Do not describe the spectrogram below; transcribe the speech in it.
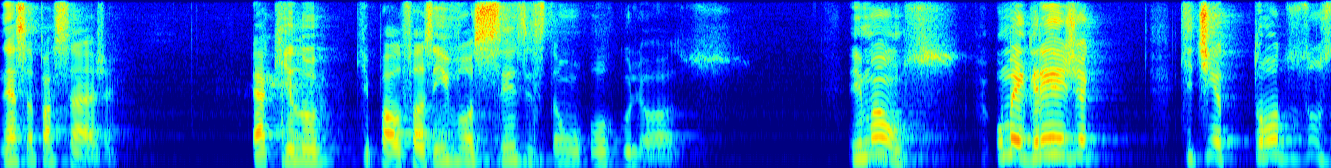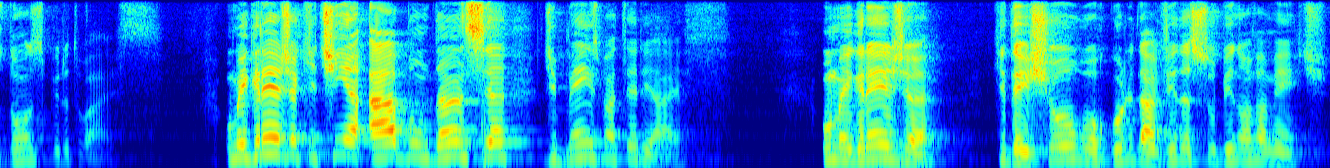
nessa passagem é aquilo que Paulo fala assim: e vocês estão orgulhosos. Irmãos, uma igreja que tinha todos os dons espirituais, uma igreja que tinha a abundância de bens materiais, uma igreja que deixou o orgulho da vida subir novamente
